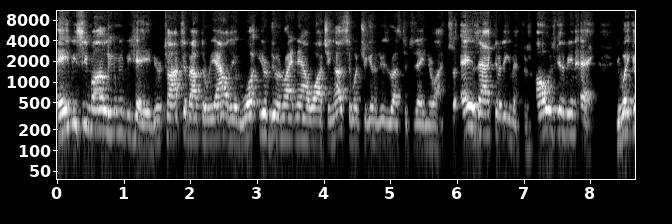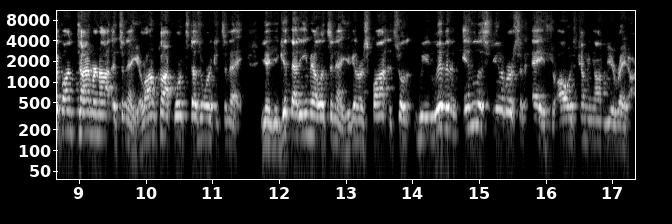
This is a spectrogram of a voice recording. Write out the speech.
ABC model of human behavior talks about the reality of what you're doing right now watching us and what you're going to do the rest of today in your life. So A is activating event. There's always going to be an A. You wake up on time or not, it's an A. Your alarm clock works, doesn't work, it's an A. You, you get that email, it's an A. You're going to respond. So we live in an endless universe of A's. They're always coming onto your radar.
